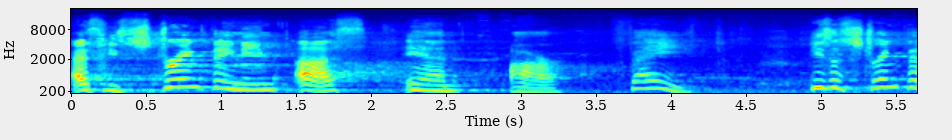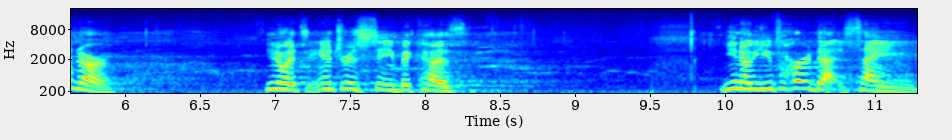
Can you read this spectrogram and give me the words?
as He's strengthening us in our faith. He's a strengthener. You know, it's interesting because, you know, you've heard that saying,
